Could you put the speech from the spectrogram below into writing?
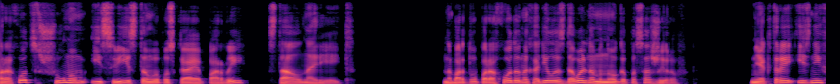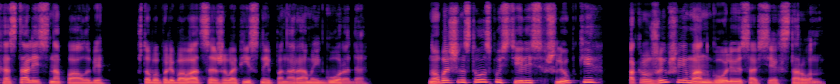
пароход с шумом и свистом, выпуская пары, стал на рейд. На борту парохода находилось довольно много пассажиров. Некоторые из них остались на палубе, чтобы полюбоваться живописной панорамой города. Но большинство спустились в шлюпки, окружившие Монголию со всех сторон.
